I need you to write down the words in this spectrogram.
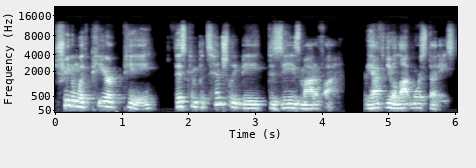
treat them with PRP, this can potentially be disease modifying. We have to do a lot more studies,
